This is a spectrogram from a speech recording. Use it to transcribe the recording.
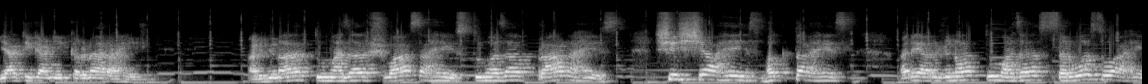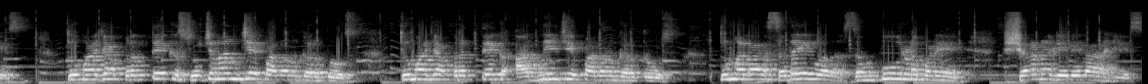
या ठिकाणी करणार आहे. अर्जुना तू माझा श्वास आहेस तू माझा प्राण आहेस शिष्य आहेस भक्त आहेस. अरे अर्जुना तू माझा सर्वस्व आहेस. तू माझ्या प्रत्येक सूचनांचे पालन करतोस. तू माझ्या प्रत्येक आज्ञेचे पालन करतोस. तू मला सदैव संपूर्णपणे शरण गेलेला आहेस.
